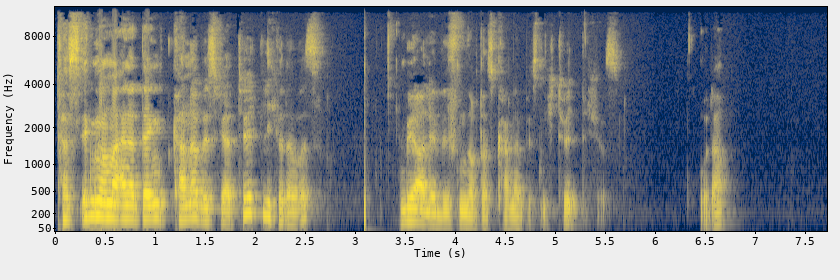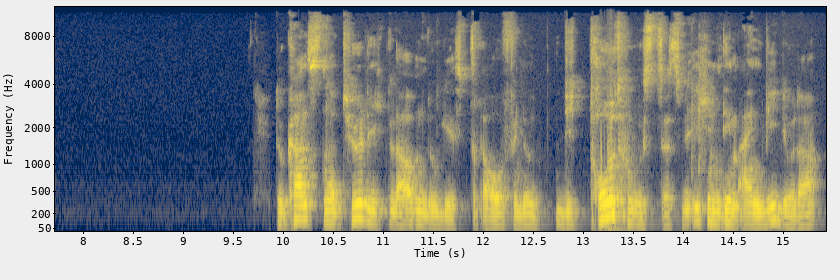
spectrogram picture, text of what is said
Dass irgendwann mal einer denkt, Cannabis wäre tödlich oder was? Wir alle wissen doch, dass Cannabis nicht tödlich ist. Oder? Du kannst natürlich glauben, du gehst drauf, wenn du dich tot hustest, wie ich in dem einen Video da.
